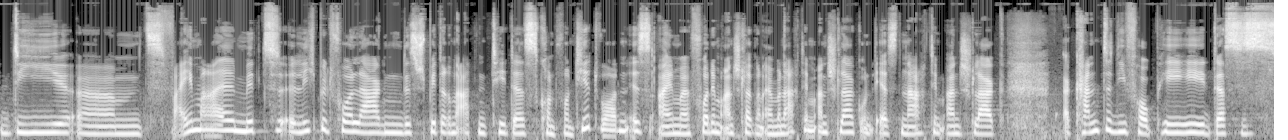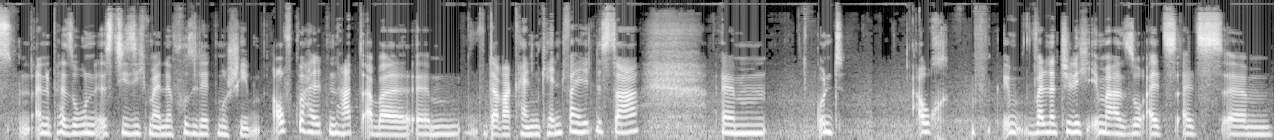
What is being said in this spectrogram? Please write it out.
die ähm, zweimal mit Lichtbildvorlagen des späteren Attentäters konfrontiert worden ist. Einmal vor dem Anschlag und einmal nach dem Anschlag. Und erst nach dem Anschlag erkannte die VP, dass es eine Person ist, die sich mal in der Fusilet-Moschee aufgehalten hat. Aber ähm, da war kein Kennverhältnis da. Ähm, und auch, weil natürlich immer so als, als ähm,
